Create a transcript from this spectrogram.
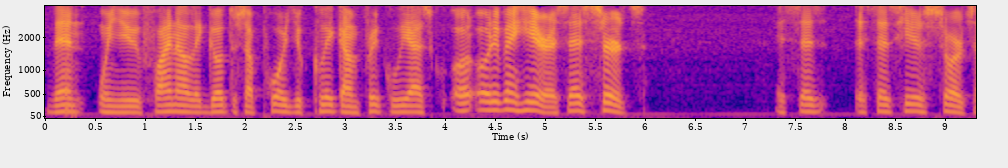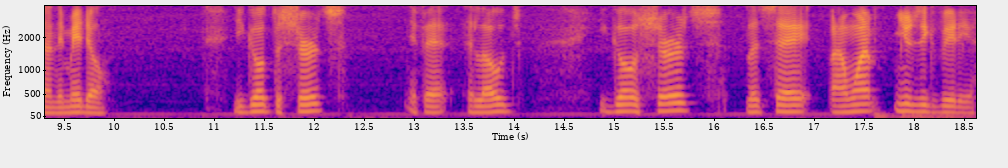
Then when you finally go to support, you click on frequently asked, or, or even here it says search. It says it says here search in the middle. You go to search, if it, it loads. You go search. Let's say I want music video,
